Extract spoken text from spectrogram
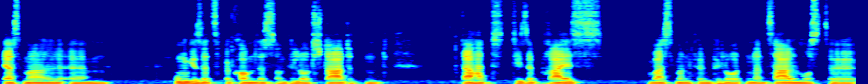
erstmal ähm, umgesetzt bekommen, dass so ein Pilot startet. Und da hat dieser Preis, was man für einen Piloten dann zahlen musste,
